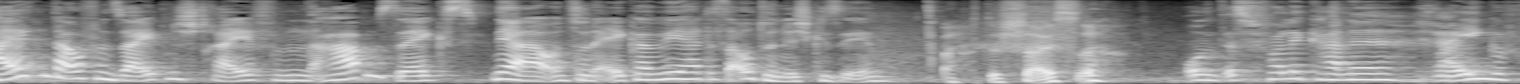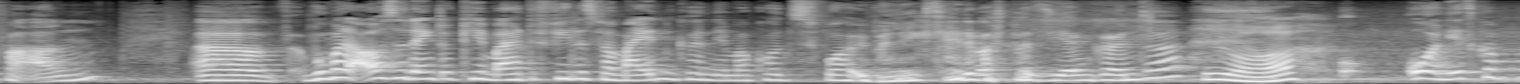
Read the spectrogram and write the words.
Halten da auf den Seitenstreifen, haben Sex. Ja, und so ein LKW hat das Auto nicht gesehen. Ach du Scheiße. Und ist volle Kanne reingefahren. Äh, wo man auch so denkt, okay, man hätte vieles vermeiden können, indem man kurz vorher überlegt hätte, was passieren könnte. Ja. Und jetzt kommt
